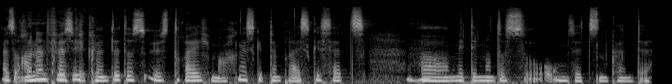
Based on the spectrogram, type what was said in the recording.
Also an und für sich könnte das Österreich machen. Es gibt ein Preisgesetz, mhm. äh, mit dem man das umsetzen könnte.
